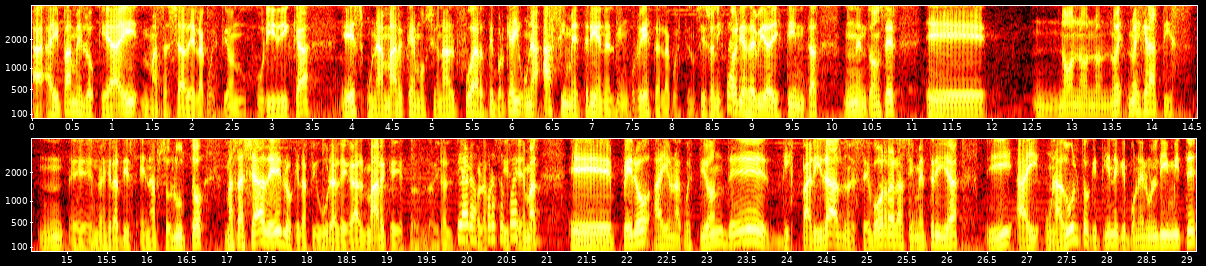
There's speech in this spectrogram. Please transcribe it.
a- ahí, Pame, lo que hay, más allá de la cuestión jurídica, es una marca emocional fuerte, porque hay una asimetría en el vínculo, y esta es la cuestión. ¿sí? Son historias de vida distintas, ¿m? entonces eh, no, no, no, no, es, no es gratis. ¿M? Eh, no es gratis en absoluto, más allá de lo que la figura legal marque, y esto lo dirá el Claro, tiempo, la por justicia supuesto. y demás. Eh, pero hay una cuestión de disparidad, donde se borra la simetría y hay un adulto que tiene que poner un límite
